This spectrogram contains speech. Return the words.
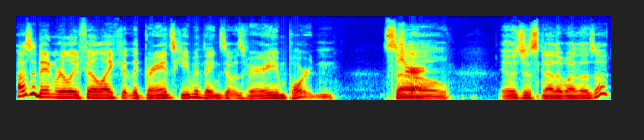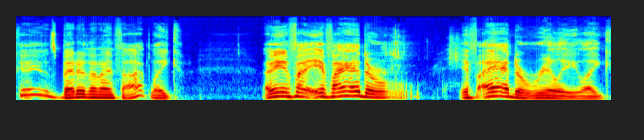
i also didn't really feel like the grand scheme of things it was very important. So Sure. it was just another one of those okay it's better than i thought. Like i mean if i if i had to if i had to really like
